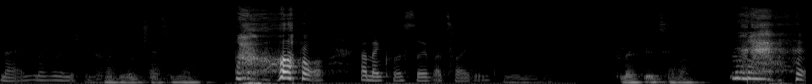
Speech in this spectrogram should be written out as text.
nein, mein Bruder nicht Ich gefragt. habe gesagt, scheißegal. War mein Kurs so überzeugend. Für Vielleicht wird's ja was.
